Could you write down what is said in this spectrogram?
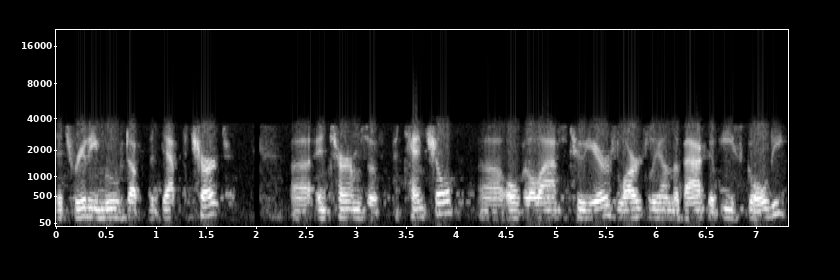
it's really moved up the depth chart uh, in terms of potential uh, over the last two years, largely on the back of East Gouldie,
